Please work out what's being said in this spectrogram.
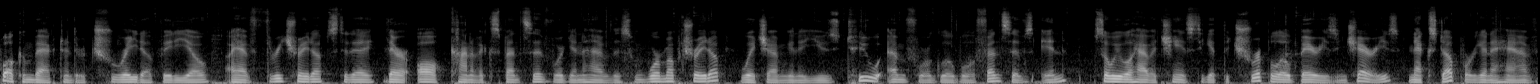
welcome back to another trade up video. I have three trade ups today. They're all kind of expensive. We're going to have this warm up trade up, which I'm going to use two M4 global offensives in. So we will have a chance to get the triple O berries and cherries. Next up, we're going to have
